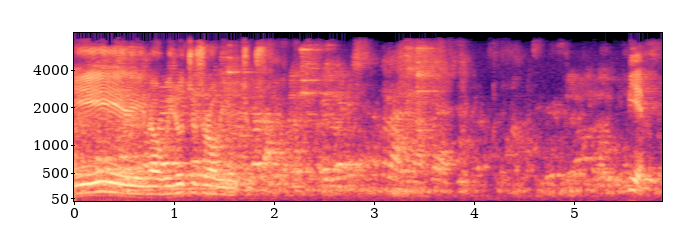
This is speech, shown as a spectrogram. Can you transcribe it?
y los viruchos son los viruchos. bien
